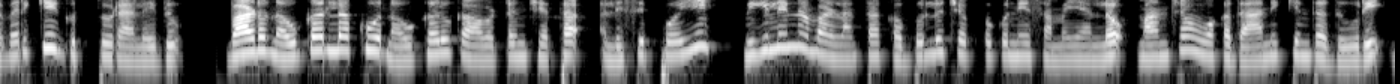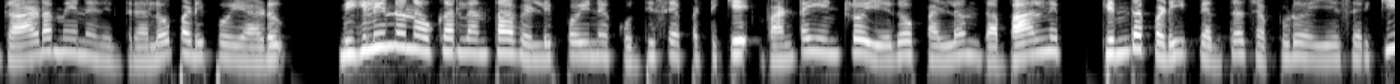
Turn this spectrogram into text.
ఎవరికీ గుర్తు రాలేదు. వాడు నౌకర్లకు నౌకరు కావటం చేత అలిసిపోయి మిగిలిన వాళ్ళంతా కబుర్లు చెప్పుకునే సమయంలో మంచం ఒక దాని కింద దూరి గాఢమైన నిద్రలో పడిపోయాడు. మిగిలిన నౌకర్లంతా వెళ్ళిపోయిన కొద్దిసేపటికే వంట ఇంట్లో ఏదో పళ్ళం దబాల్ని కింద పడి పెద్ద చప్పుడు అయ్యేసరికి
